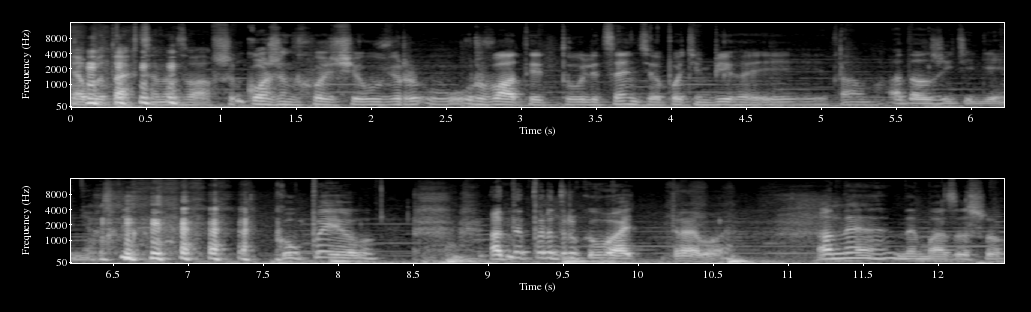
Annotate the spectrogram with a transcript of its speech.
Я би так це назвав, що кожен хоче увір, урвати ту ліцензію, а потім бігає і там одолжите денег. Купив. А тепер друкувати треба. А не, нема за що.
